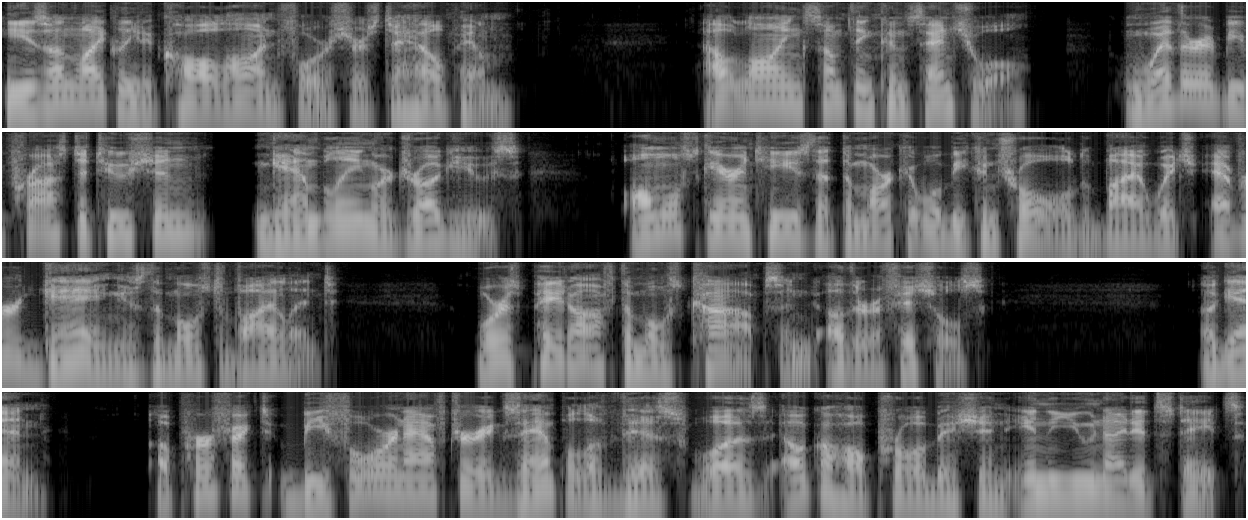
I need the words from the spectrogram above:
he is unlikely to call law enforcers to help him. Outlawing something consensual, whether it be prostitution, gambling, or drug use, almost guarantees that the market will be controlled by whichever gang is the most violent or has paid off the most cops and other officials. Again, a perfect before and after example of this was alcohol prohibition in the United States.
